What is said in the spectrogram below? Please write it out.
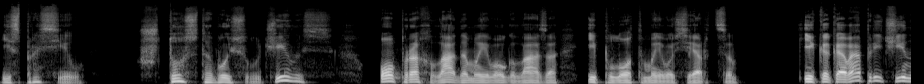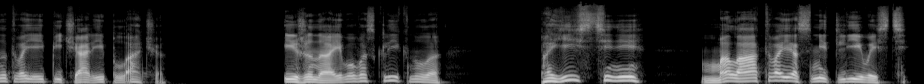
и спросил, «Что с тобой случилось, о прохлада моего глаза и плод моего сердца? И какова причина твоей печали и плача?» И жена его воскликнула, «Поистине мала твоя сметливость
